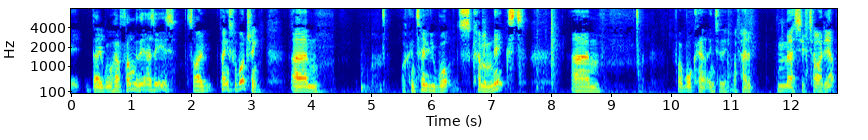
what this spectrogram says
it, they will have fun with it as it is. So thanks for watching. Um, I can tell you what's coming next. Um, if I walk out into the, I've had a massive tidy up.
